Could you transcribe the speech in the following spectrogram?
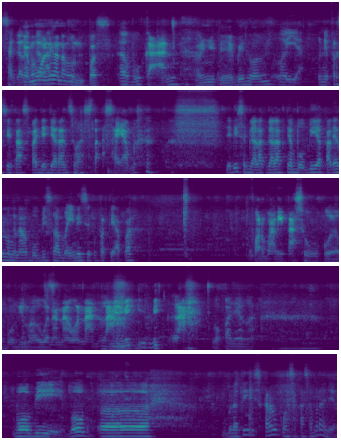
Segala emang mana anak unpas Eh, bukan. aing ITB soalnya Oh iya, Universitas Pajajaran Swasta saya mah. Jadi segalak-galaknya Bobby ya kalian mengenal Bobby selama ini seperti apa? Formalitas sungkul Bobby mau naonan lah. gimmick gimmick Lah, pokoknya mah. Bobby, Bob eh berarti sekarang puasa kasabar aja?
